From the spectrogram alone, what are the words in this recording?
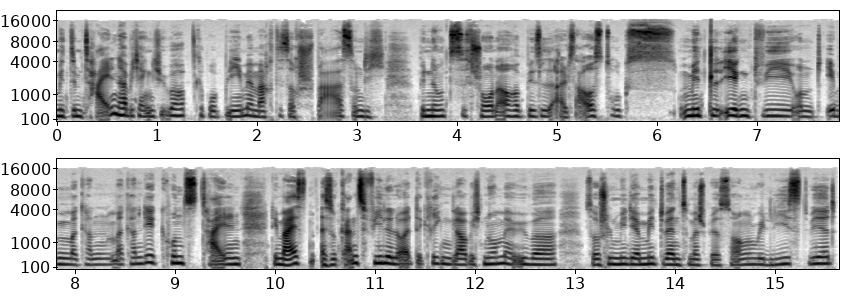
mit dem Teilen habe ich eigentlich überhaupt keine Probleme, macht es auch Spaß und ich benutze es schon auch ein bisschen als Ausdrucksmittel irgendwie und eben man kann, man kann die Kunst teilen. Die meisten, also ganz viele Leute kriegen, glaube ich, nur mehr über Social Media mit, wenn zum Beispiel ein Song released wird.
